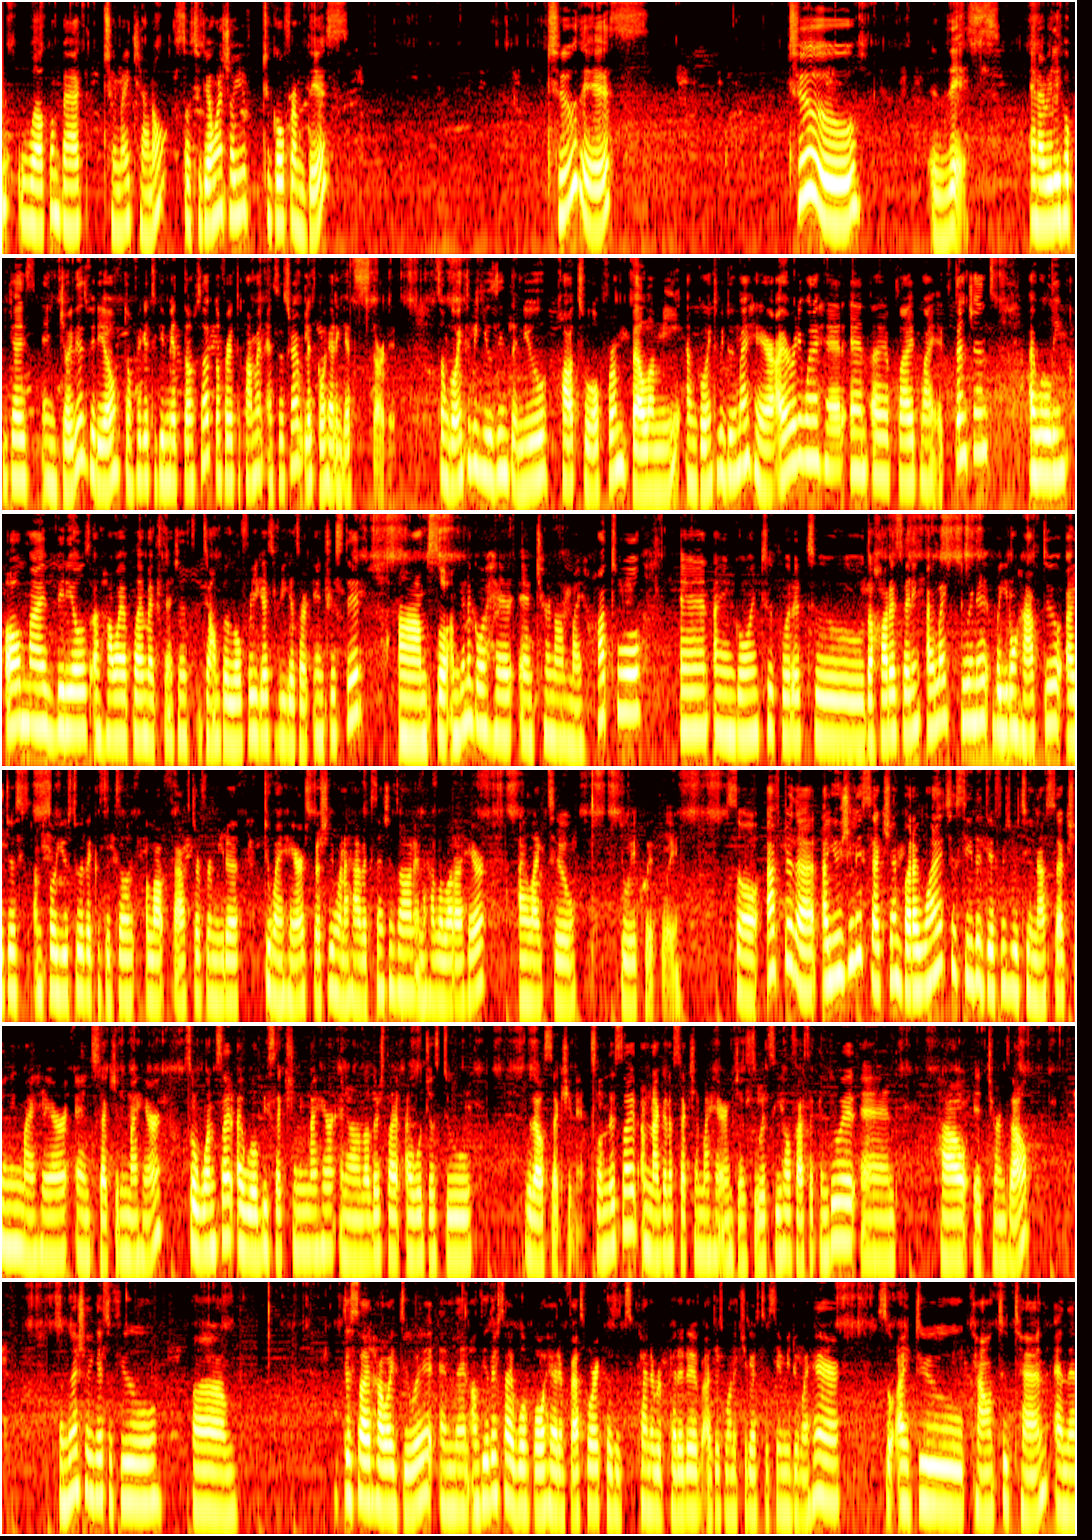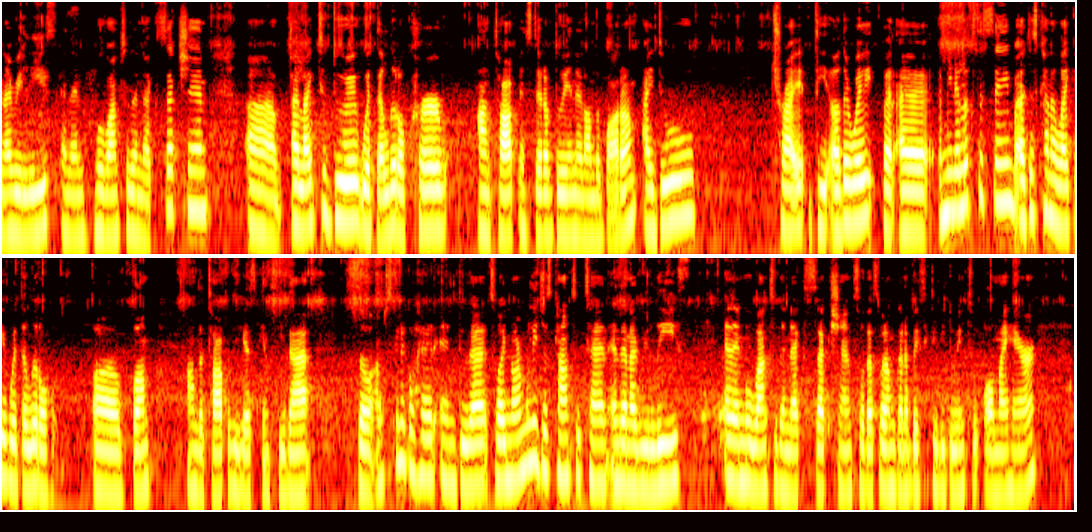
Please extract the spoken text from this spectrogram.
everyone. Welcome back to my channel. So today I want to show you to go from this to this to this. And I really hope you guys enjoy this video. Don't forget to give me a thumbs up. Don't forget to comment and subscribe. Let's go ahead and get started. So I'm going to be using the new hot tool from Bellami I'm going to be doing my hair. I already went ahead and I applied my extensions I will link all my videos on how I apply my extensions down below for you guys if you guys are interested. Um, so I'm going to go ahead and turn on my hot tool and I am going to put it to the hottest setting. I like doing it, but you don't have to. I just, I'm so used to it because it's a, a lot faster for me to do my hair, especially when I have extensions on and I have a lot of hair. I like to do it quickly. So after that, I usually section, but I wanted to see the difference between not sectioning my hair and sectioning my hair. So one side I will be sectioning my hair and on another side I will just do without sectioning it. So on this side, I'm not going to section my hair and just do it. See how fast I can do it and how it turns out. So I'm to show you guys a few um, decide how I do it and then on the other side we'll go ahead and fast forward because it's kind of repetitive. I just wanted you guys to see me do my hair. So I do count to 10 and then I release and then move on to the next section. Um, I like to do it with a little curve on top instead of doing it on the bottom. I do try it the other way but I, I mean it looks the same but I just kind of like it with the little uh, bump on the top if you guys can see that so I'm just to go ahead and do that. So I normally just count to 10 and then I release and then move on to the next section. So that's what I'm to basically be doing to all my hair.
